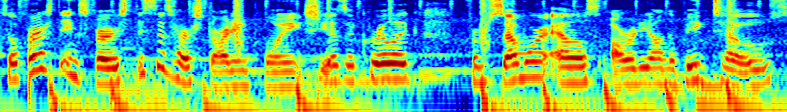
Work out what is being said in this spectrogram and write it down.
So, first things first, this is her starting point. She has acrylic from somewhere else already on the big toes.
